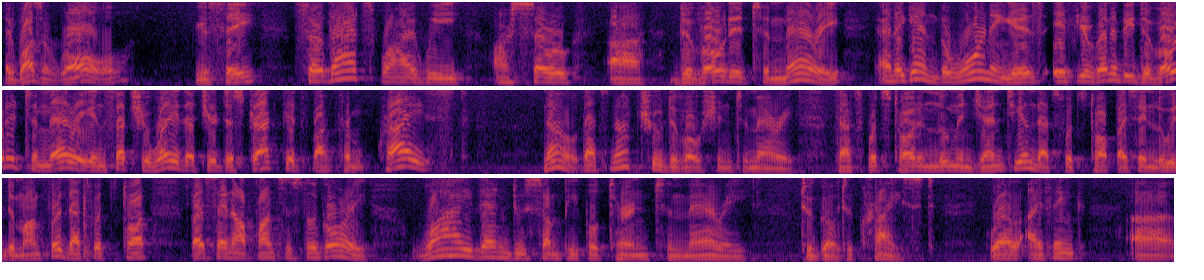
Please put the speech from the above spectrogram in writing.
It was a role, you see. So that's why we are so uh, devoted to Mary. And again, the warning is if you're going to be devoted to Mary in such a way that you're distracted by, from Christ, no, that's not true devotion to Mary. That's what's taught in Lumen Gentium. That's what's taught by St. Louis de Montfort. That's what's taught by St. Alphonsus Liguori. Why then do some people turn to Mary to go to Christ? Well, I think uh,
